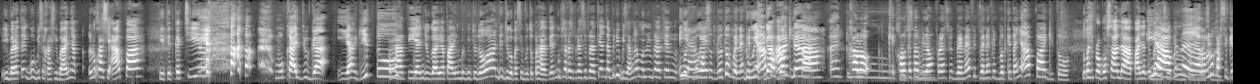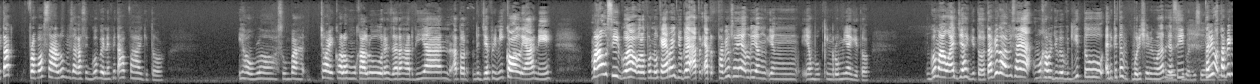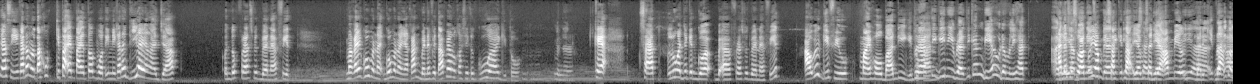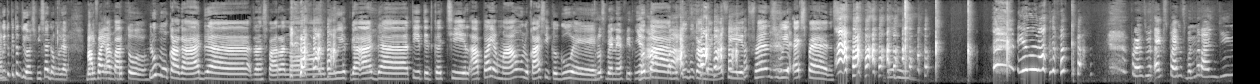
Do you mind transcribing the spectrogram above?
Ibaratnya gue bisa kasih banyak. Lu kasih apa titit kecil. Muka juga iya gitu. Perhatian juga ya paling begitu doang. Dia juga pasti butuh perhatian. Gue bisa kasih kasih perhatian tapi dia bisa nggak menuin perhatian buat iya gue. maksud gue tuh benefitnya duit apa gak buat ada. kita? Kalau kalau kita bilang friends with benefit benefit buat kitanya apa gitu? Lu kasih proposal dah apa aja tuh iya bener. Lu kasih kita proposal lu bisa kasih gue benefit apa gitu? Ya allah sumpah coy kalau muka lu Reza Rahardian atau Jeffrey Nicole ya nih. Mau sih gue walaupun lu kere juga atlet, atlet- tapi maksudnya lu yang yang yang booking roomnya gitu. Gue mau aja gitu. Tapi kalau misalnya muka lu juga begitu aduh kita body shaming banget gak Iya sih? body shaming tapi sih. tapi enggak sih karena menurut aku kita entitled buat ini karena dia yang ngajak untuk friends with benefit. Makanya gue mena gue menanyakan benefit apa yang lu kasih ke gue gitu. Bener kayak saat lu ngajakin gue uh, friends with benefit I will give you my whole body gitu berarti kan gini berarti kan dia udah melihat Ada yang sesuatu yang bisa kita- yang bisa dia ambil iya. dari kita, berarti kalau kan? gitu kita juga harus bisa dong benefit apa yang betul? Lu muka gak ada transparan no duit gak ada titit kecil apa yang mau lu kasih ke gue. Terus benefitnya beban apa? itu bukan benefit. Friends with expense Aduh. itu ngakak friends with expense bener anjing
